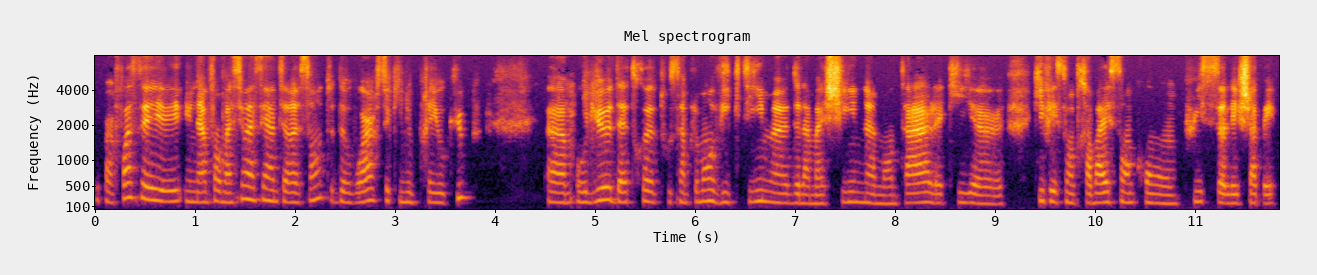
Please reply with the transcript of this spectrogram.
Et parfois, c'est une information assez intéressante de voir ce qui nous préoccupe euh, au lieu d'être tout simplement victime de la machine mentale qui, euh, qui fait son travail sans qu'on puisse l'échapper.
